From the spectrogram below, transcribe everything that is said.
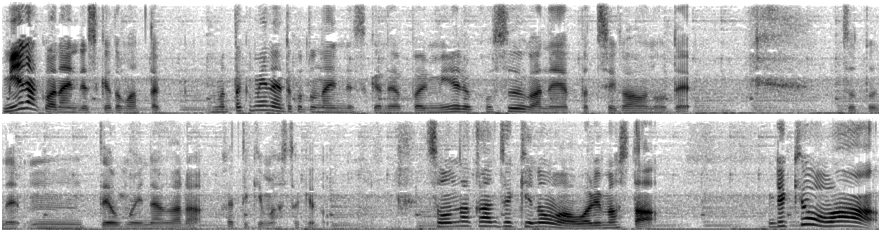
見えなくはないんですけど全く全く見えないってことないんですけどやっぱり見える個数がねやっぱ違うので。ちょっとねうーんって思いながら帰ってきましたけど。そんな感じで昨日は終わりました。で今日は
